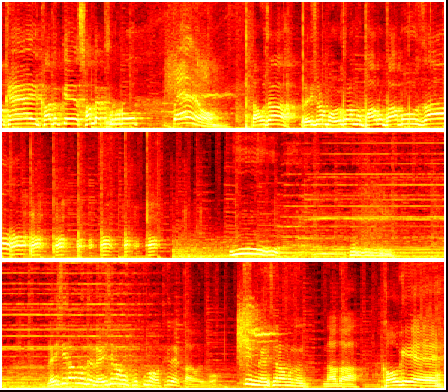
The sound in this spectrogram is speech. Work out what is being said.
오케이 가볍게 300% 뺨. 나오자. 레이션 한번 얼굴 한번 바로 봐보자. 아, 아, 아, 아, 아, 아. 오. 레시라무 대 레시라무 붙으면 어떻게 될까요 이거? 찐 레시라무는 나다. 거기에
